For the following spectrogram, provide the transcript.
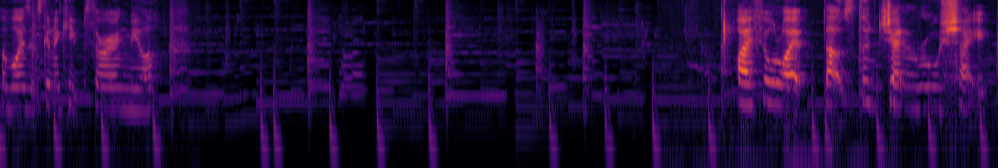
Otherwise it's going to keep throwing me off. I feel like that's the general shape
